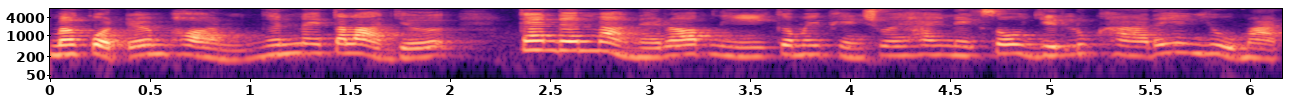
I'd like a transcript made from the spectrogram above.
เมื่อกดเริ่มผ่อนเงินในตลาดเยอะ การเดินหมากในรอบนี้ก็ไม่เพียงช่วยให้ Nexo ยึดลูกค้าได้ยังอยู่หมัด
